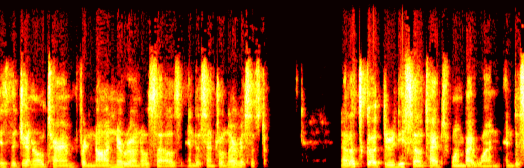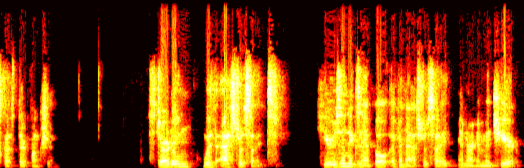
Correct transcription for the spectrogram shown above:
is the general term for non-neuronal cells in the central nervous system. Now let's go through these cell types one by one and discuss their function. Starting with astrocytes. Here's an example of an astrocyte in our image here.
